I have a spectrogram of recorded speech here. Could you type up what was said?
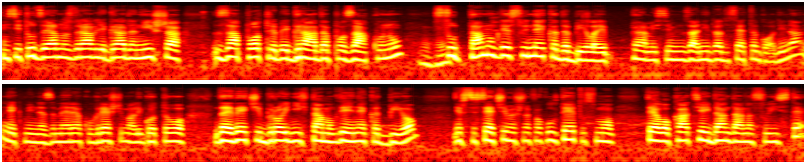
Institut za javno zdravlje grada Niša za potrebe grada po zakonu mm -hmm. su tamo gde su i nekada bile, pa ja mislim zadnjih 20 godina, nek mi ne zamere ako grešim, ali gotovo da je veći broj njih tamo gde je nekad bio jer se sećam još na fakultetu smo te lokacije i dan danas su iste.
